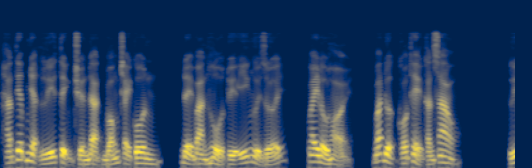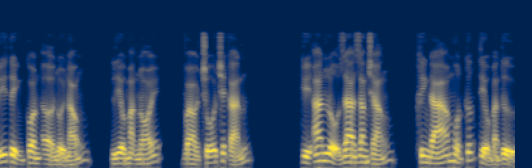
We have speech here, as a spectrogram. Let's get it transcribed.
hắn tiếp nhận lý tịnh truyền đạt bóng chảy côn, để bàn hổ tùy ý người dưới, quay đầu hỏi, bắt được có thể cắn sao? Lý tịnh còn ở nổi nóng, liều mạng nói vào chỗ chết cắn kỳ an lộ ra răng trắng khinh đá một cước tiểu bản tử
